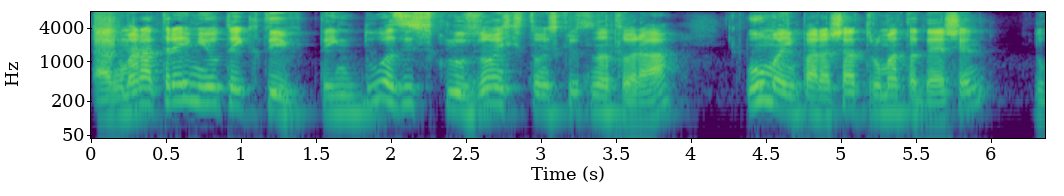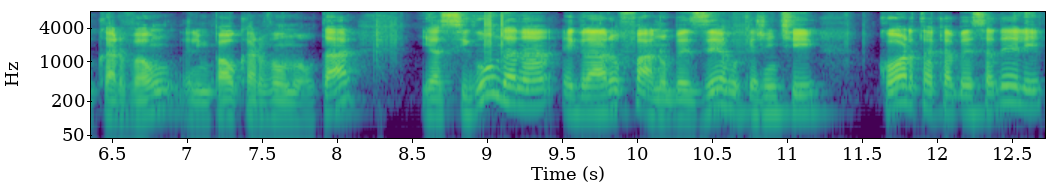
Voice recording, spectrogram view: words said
Agmará tem duas exclusões que estão escritas na Torá. Uma em Parashat Trumata Deshen, do carvão, limpar o carvão no altar, e a segunda na Eglarufá, no bezerro, que a gente corta a cabeça dele,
